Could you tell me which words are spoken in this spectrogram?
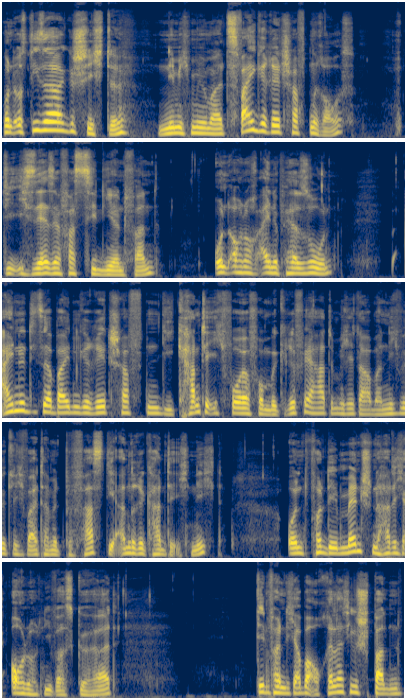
Und aus dieser Geschichte nehme ich mir mal zwei Gerätschaften raus, die ich sehr, sehr faszinierend fand. Und auch noch eine Person. Eine dieser beiden Gerätschaften, die kannte ich vorher vom Begriff her, hatte mich da aber nicht wirklich weiter mit befasst. Die andere kannte ich nicht. Und von dem Menschen hatte ich auch noch nie was gehört. Den fand ich aber auch relativ spannend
